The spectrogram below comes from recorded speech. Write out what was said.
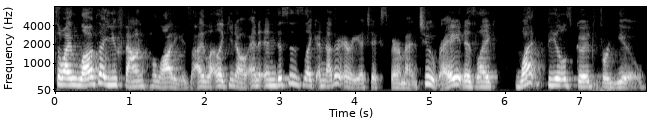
So I love that you found Pilates. I like, you know, and and this is like another area to experiment too, right? Is like what feels good for you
